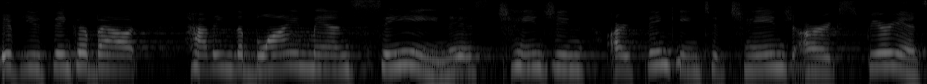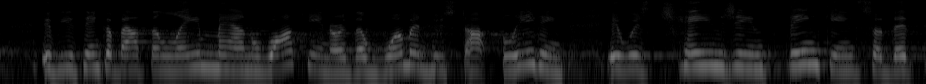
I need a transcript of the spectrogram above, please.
If you think about having the blind man seeing, is changing our thinking to change our experience. If you think about the lame man walking or the woman who stopped bleeding, it was changing thinking so that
